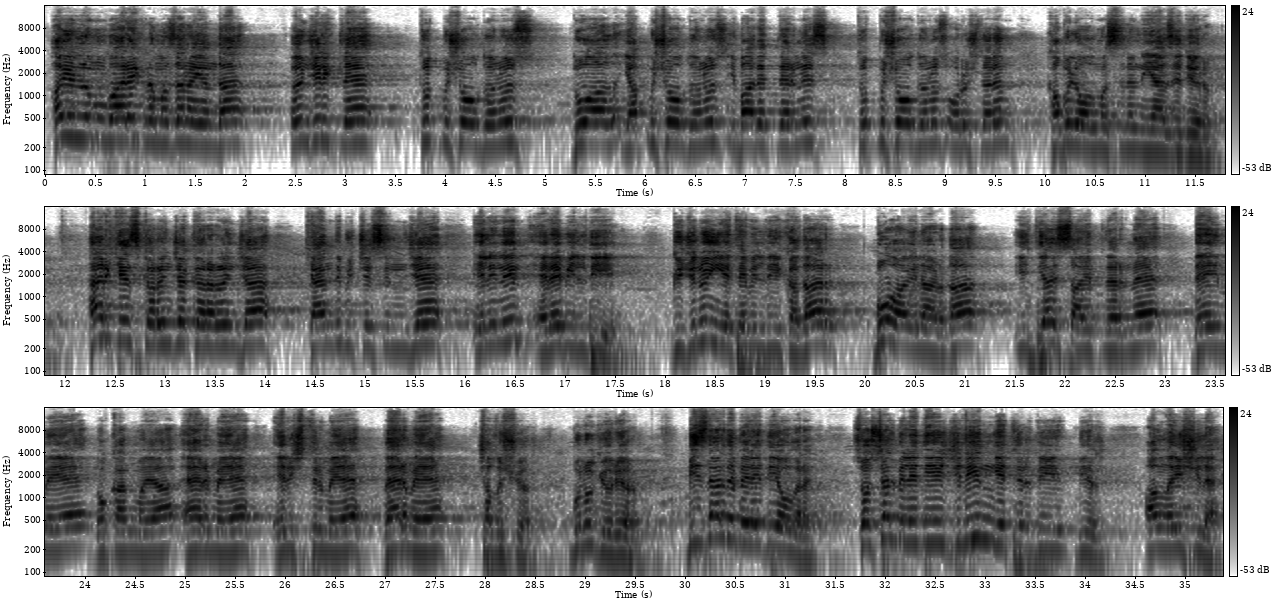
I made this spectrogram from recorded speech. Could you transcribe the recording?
Hayırlı mübarek Ramazan ayında öncelikle tutmuş olduğunuz dua yapmış olduğunuz ibadetleriniz, tutmuş olduğunuz oruçların kabul olmasını niyaz ediyorum. Herkes karınca kararınca kendi bütçesince elinin erebildiği, gücünün yetebildiği kadar bu aylarda ihtiyaç sahiplerine değmeye, dokanmaya, ermeye, eriştirmeye, vermeye çalışıyor. Bunu görüyorum. Bizler de belediye olarak sosyal belediyeciliğin getirdiği bir anlayış ile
